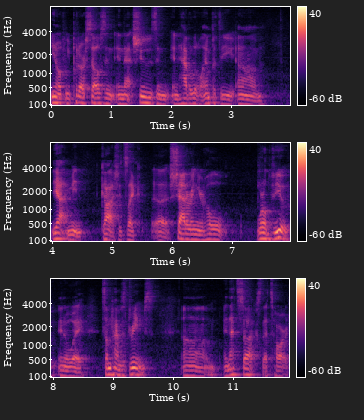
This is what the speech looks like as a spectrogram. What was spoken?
you know, if we put ourselves in, in that shoes and, and have a little empathy, um, yeah, I mean, gosh, it's like uh, shattering your whole worldview in a way. Sometimes dreams, um, and that sucks. That's hard.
